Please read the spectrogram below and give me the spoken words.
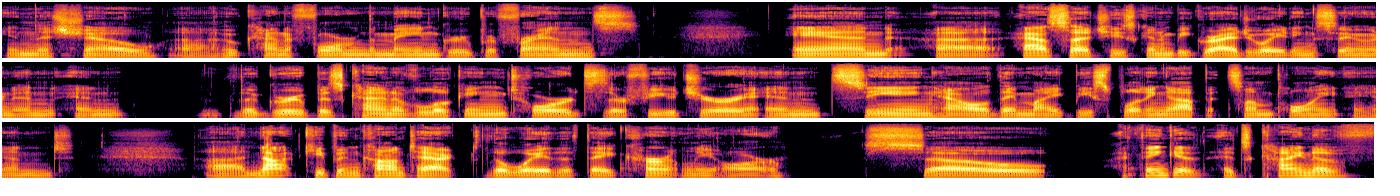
in this show, uh, who kind of form the main group of friends. And uh, as such, he's going to be graduating soon, and, and the group is kind of looking towards their future and seeing how they might be splitting up at some point and uh, not keep in contact the way that they currently are. So I think it, it's kind of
